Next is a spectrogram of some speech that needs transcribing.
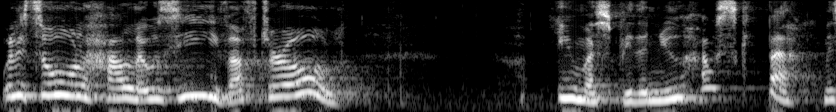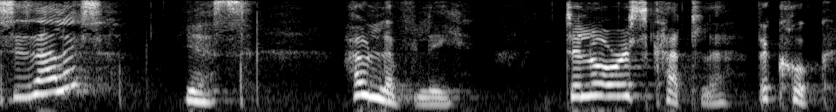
Well, it's All Hallows Eve after all. You must be the new housekeeper, Mrs. Ellis? Yes. How lovely. Dolores Cutler, the cook.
